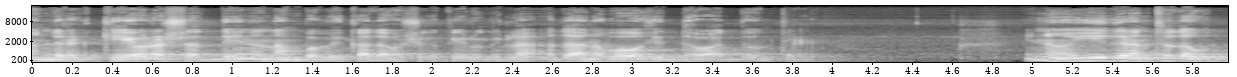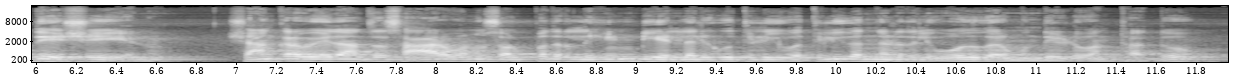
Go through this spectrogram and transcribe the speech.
ಅಂದರೆ ಕೇವಲ ಶ್ರದ್ಧೆಯಿಂದ ನಂಬಬೇಕಾದ ಅವಶ್ಯಕತೆ ಇರುವುದಿಲ್ಲ, ಅದು ಅನುಭವ ಸಿದ್ಧವಾದ್ದು ಅಂತೇಳಿ. ಇನ್ನು ಈ ಗ್ರಂಥದ ಉದ್ದೇಶ ಏನು? ಶಾಂಕರ ವೇದಾಂತ ಸಾರವನ್ನು ಸ್ವಲ್ಪದರಲ್ಲಿ ಹಿಂಡಿ ಎಲ್ಲರಿಗೂ ತಿಳಿಯುವ ತಿಳಿಗನ್ನಡದಲ್ಲಿ ಓದುಗರ ಮುಂದೆ ಇಡುವಂಥದ್ದು.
